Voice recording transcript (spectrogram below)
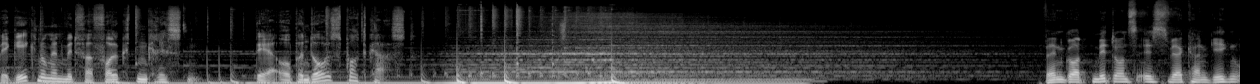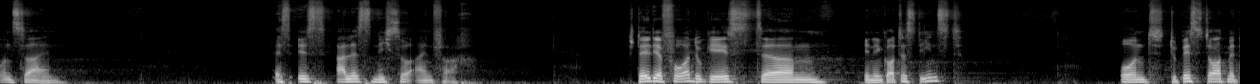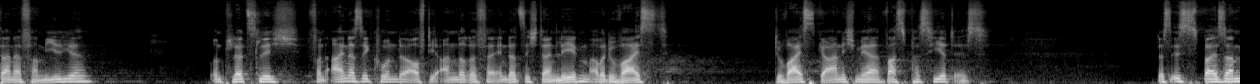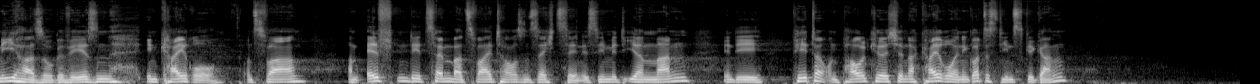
Begegnungen mit verfolgten Christen. Der Open Doors Podcast. Wenn Gott mit uns ist, wer kann gegen uns sein? Es ist alles nicht so einfach. Stell dir vor, du gehst ähm, in den Gottesdienst und du bist dort mit deiner Familie und plötzlich von einer Sekunde auf die andere verändert sich dein Leben, aber du weißt, du weißt gar nicht mehr, was passiert ist. Das ist bei Samiha so gewesen in Kairo. Und zwar am 11. Dezember 2016 ist sie mit ihrem Mann in die Peter- und Paulkirche nach Kairo in den Gottesdienst gegangen.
